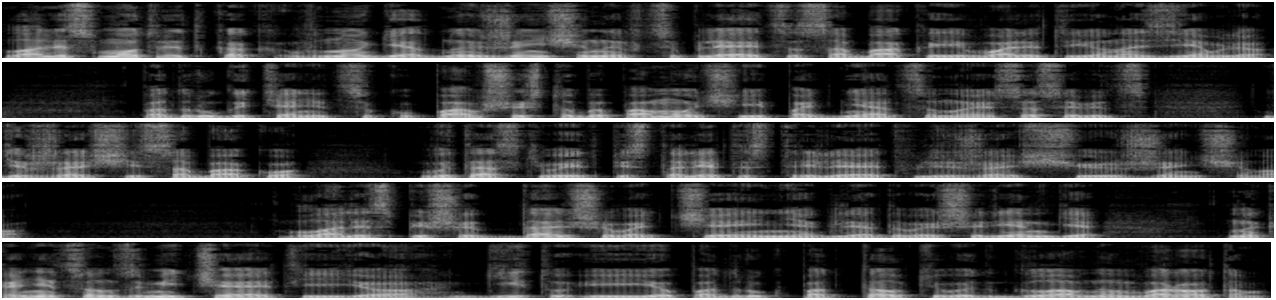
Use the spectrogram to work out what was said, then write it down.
Лаля смотрит, как в ноги одной женщины вцепляется собака и валит ее на землю – Подруга тянется к упавшей, чтобы помочь ей подняться, но эсэсовец, держащий собаку, вытаскивает пистолет и стреляет в лежащую женщину. Лаля спешит дальше, в отчаянии оглядывая шеренги. Наконец он замечает ее. Гиту и ее подруг подталкивают к главным воротам.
